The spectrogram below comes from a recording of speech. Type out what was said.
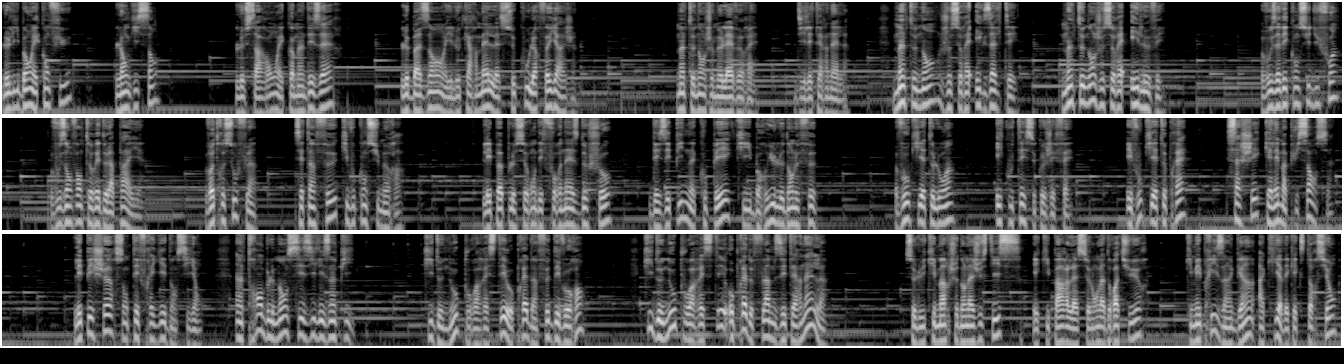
Le Liban est confus, languissant Le Saron est comme un désert Le Basan et le Carmel secouent leur feuillage. Maintenant je me lèverai, dit l'Éternel. Maintenant je serai exalté. Maintenant je serai élevé. Vous avez conçu du foin? Vous enfanterez de la paille. Votre souffle, c'est un feu qui vous consumera. Les peuples seront des fournaises de chaux, des épines coupées qui brûlent dans le feu. Vous qui êtes loin, écoutez ce que j'ai fait. Et vous qui êtes près, sachez quelle est ma puissance. Les pécheurs sont effrayés dans Sion, un tremblement saisit les impies. Qui de nous pourra rester auprès d'un feu dévorant? Qui de nous pourra rester auprès de flammes éternelles? Celui qui marche dans la justice et qui parle selon la droiture, qui méprise un gain acquis avec extorsion,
